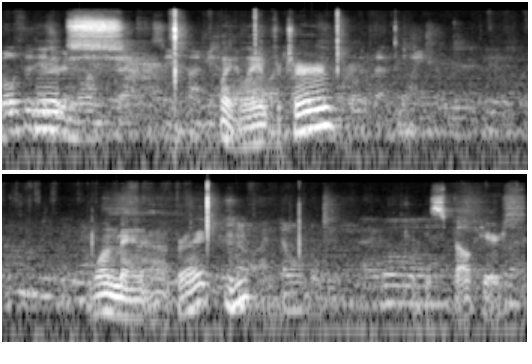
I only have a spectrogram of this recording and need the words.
both of these are going to go on the Let's stack at the same time. You Play a land for turn. at that point. One mana up, right? So I don't believe. Could Spell Pierce.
